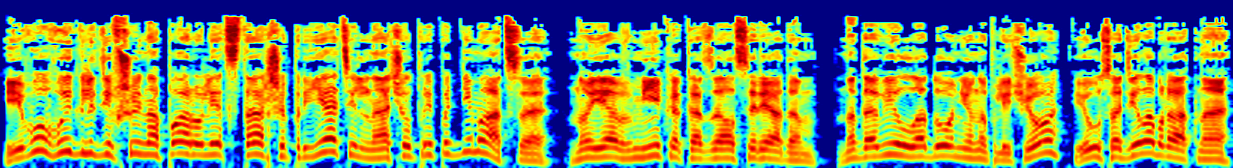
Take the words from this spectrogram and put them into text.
Его выглядевший на пару лет старше приятель начал приподниматься, но я вмиг оказался рядом, надавил ладонью на плечо и усадил обратно,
